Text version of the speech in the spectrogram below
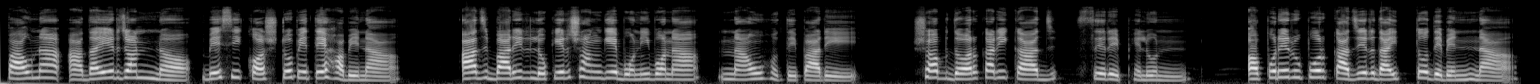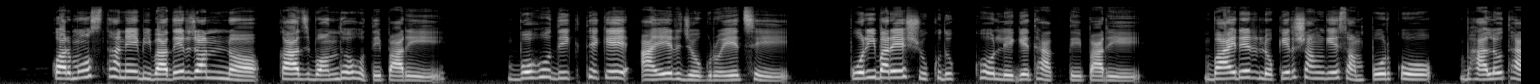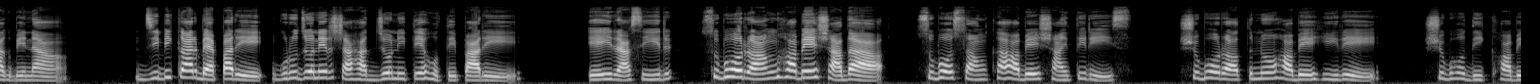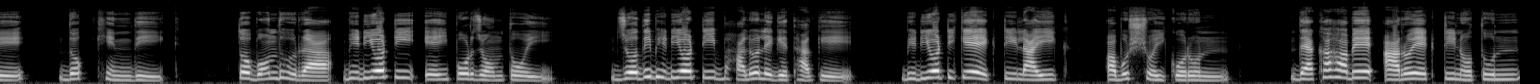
পাওনা আদায়ের জন্য বেশি কষ্ট পেতে হবে না। আজ বাড়ির লোকের সঙ্গে বনিবনা নাও হতে পারে। সব দরকারি কাজ সেরে ফেলুন। অপরের উপর কাজের দায়িত্ব দেবেন না। কর্মস্থানে বিবাদের জন্য কাজ বন্ধ হতে পারে। বহু দিক থেকে আয়ের যোগ রয়েছে। পরিবারে সুখ দুঃখ লেগে থাকতে পারে। বাইরের লোকের সঙ্গে সম্পর্ক ভালো থাকবে না। জীবিকার ব্যাপারে গুরুজনের সাহায্য নিতে হতে পারে। এই রাশির শুভ রং হবে সাদা, শুভ সংখ্যা হবে সাঁত্রিশ শুভ রত্ন হবে হিরে, শুভ দিক হবে দক্ষিণ দিক। তো বন্ধুরা, ভিডিওটি এই পর্যন্তই। যদি ভিডিওটি ভালো লেগে থাকে, ভিডিওটিকে একটি লাইক অবশ্যই করুন। দেখা হবে আরও একটি নতুন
